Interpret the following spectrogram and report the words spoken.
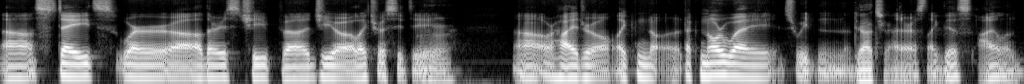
uh, states where uh, there is cheap uh, geo electricity mm. or hydro, like no, like Norway, Sweden. Gotcha. There's like this island.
